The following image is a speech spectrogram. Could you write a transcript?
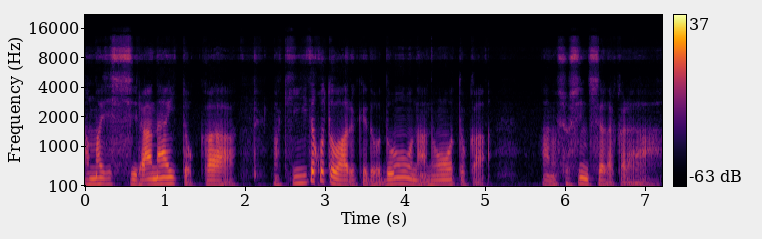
あんまり知らないとか、まあ、聞いたことはあるけどどうなの？とかあの初心者だから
